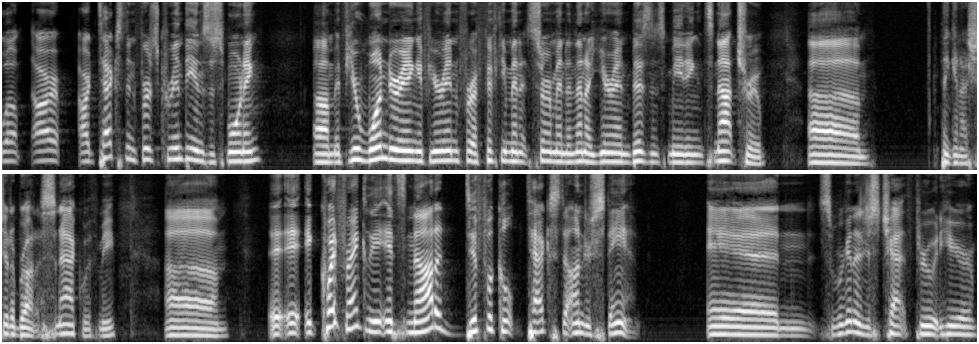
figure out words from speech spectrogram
well, our, our text in First Corinthians this morning, um, if you're wondering if you're in for a 50 minute sermon and then a year end business meeting, it's not true. Um, thinking I should have brought a snack with me. Um, it, it, quite frankly, it's not a difficult text to understand. And so we're going to just chat through it here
